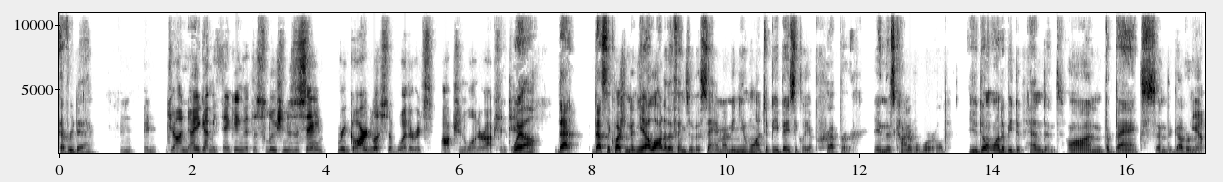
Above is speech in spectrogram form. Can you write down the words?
every day and, and John, now you got me thinking that the solution is the same, regardless of whether it's option one or option two. Well, that that's the question. And yeah, a lot of the things are the same. I mean, you want to be basically a prepper in this kind of a world. You don't want to be dependent on the banks and the government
